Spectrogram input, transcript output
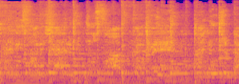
मेरी सारी शहर में तो साफ़ कर रहे हैं।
